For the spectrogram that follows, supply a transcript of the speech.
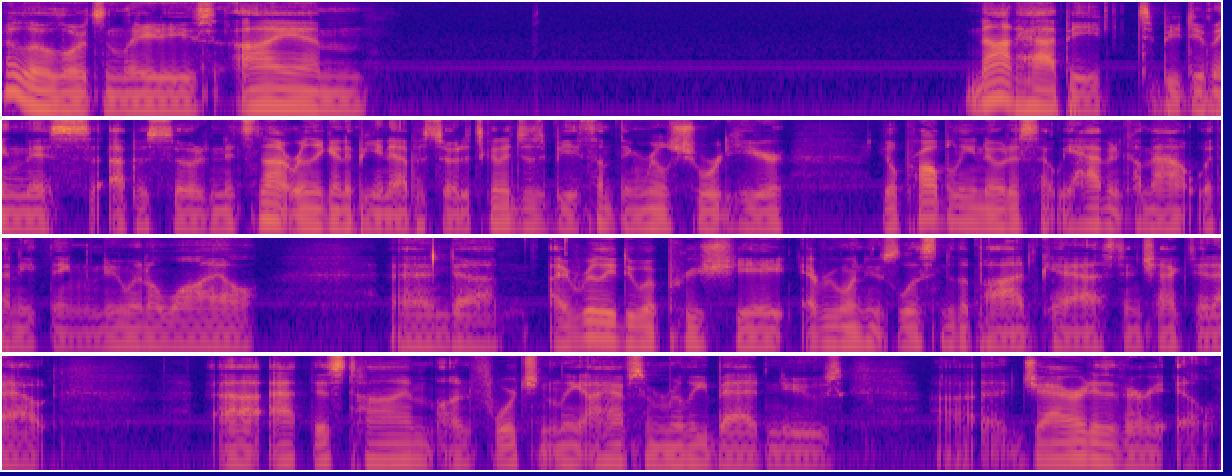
Hello, lords and ladies. I am not happy to be doing this episode, and it's not really going to be an episode. It's going to just be something real short here. You'll probably notice that we haven't come out with anything new in a while, and uh, I really do appreciate everyone who's listened to the podcast and checked it out. Uh, at this time, unfortunately, I have some really bad news. Uh, Jared is very ill.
